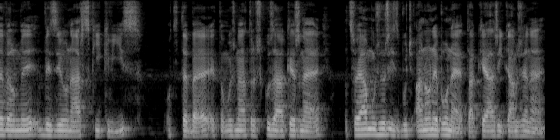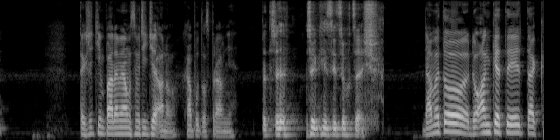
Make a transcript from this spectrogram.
je velmi vizionářský kvíz od tebe, je to možná trošku zákeřné. A co já můžu říct, buď ano nebo ne, tak já říkám, že ne. Takže tím pádem já musím říct, že ano, chápu to správně. Petře, řekni si, co chceš. Dáme to do ankety, tak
